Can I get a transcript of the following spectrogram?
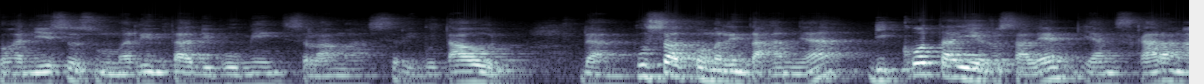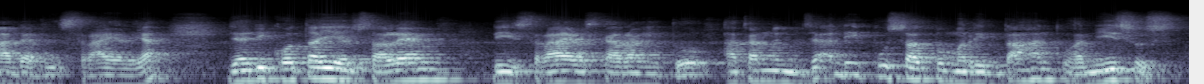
Tuhan Yesus memerintah di bumi selama seribu tahun dan pusat pemerintahannya di kota Yerusalem yang sekarang ada di Israel ya. Jadi kota Yerusalem di Israel sekarang itu akan menjadi pusat pemerintahan Tuhan Yesus.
